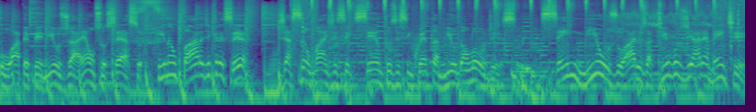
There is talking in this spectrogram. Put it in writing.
O app News já é um sucesso e não para de crescer. Já são mais de 650 mil downloads, 100 mil usuários ativos diariamente.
